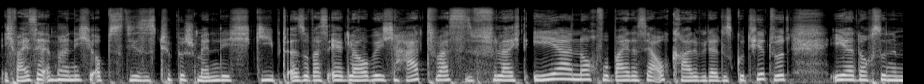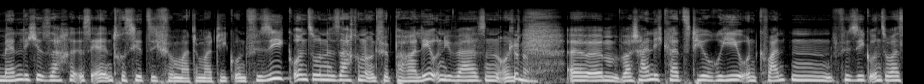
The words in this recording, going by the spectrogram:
Ich weiß ja immer nicht, ob es dieses typisch männlich gibt. Also was er, glaube ich, hat, was vielleicht eher noch, wobei das ja auch gerade wieder diskutiert wird, eher noch so eine männliche Sache ist. Er interessiert sich für Mathematik und Physik und so eine Sachen und für Paralleluniversen und genau. ähm, Wahrscheinlichkeitstheorie und Quantenphysik und sowas.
